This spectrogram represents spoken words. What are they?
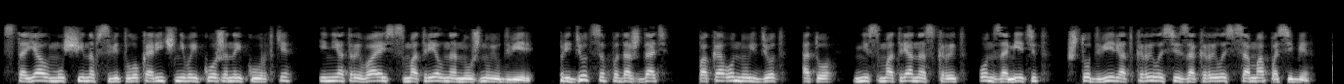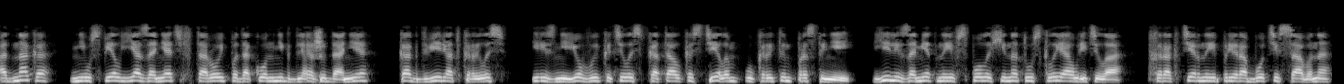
стоял мужчина в светло-коричневой кожаной куртке, и не отрываясь смотрел на нужную дверь. Придется подождать, пока он уйдет, а то, несмотря на скрыт, он заметит, что дверь открылась и закрылась сама по себе. Однако, не успел я занять второй подоконник для ожидания, как дверь открылась, и из нее выкатилась каталка с телом, укрытым простыней. Еле заметные всполохи на тусклой ауре тела, характерные при работе савана,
